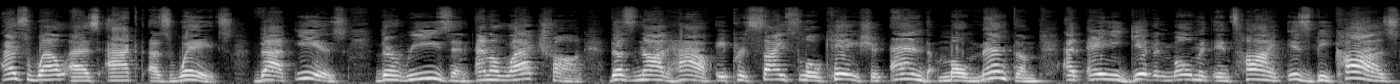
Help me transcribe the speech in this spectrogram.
as well as act as waves. That is the reason an electron does not have a precise location and momentum at any given moment in time is because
